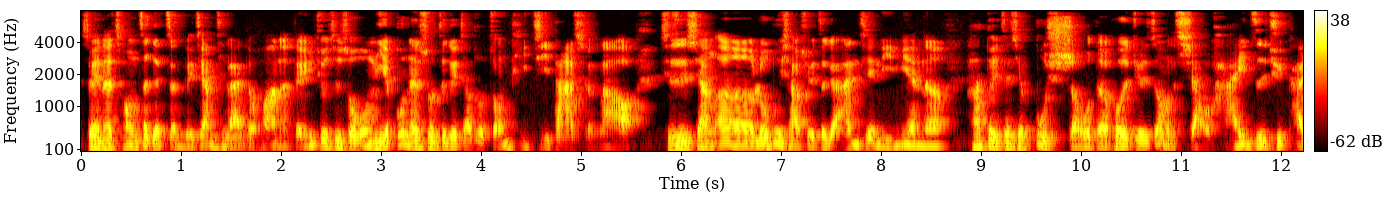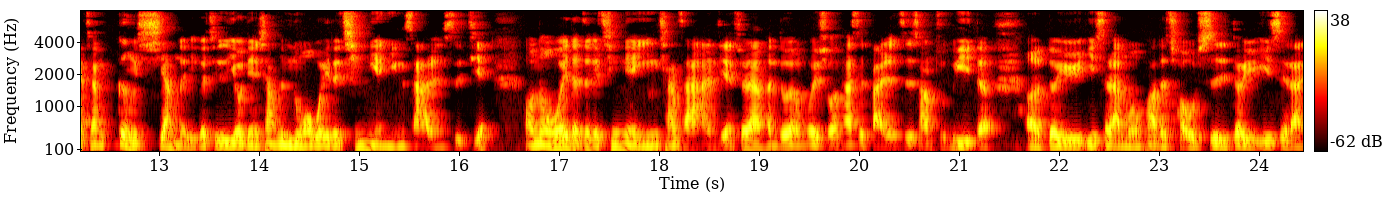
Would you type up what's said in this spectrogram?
所以呢，从这个整个讲起来的话呢，等于就是说，我们也不能说这个叫做总体集大成了哦。其实像呃罗布小学这个案件里面呢。他对这些不熟的，或者就是这种小孩子去开枪，更像的一个，其实有点像是挪威的青年营杀人事件哦。挪威的这个青年营枪杀案件，虽然很多人会说它是白人至上主义的，呃，对于伊斯兰文化的仇视，对于伊斯兰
